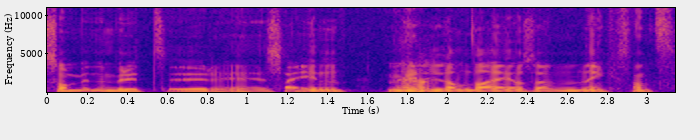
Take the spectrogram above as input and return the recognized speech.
zombiene bryter eh, seg inn. Mellom deg og sønnen, ikke sant?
